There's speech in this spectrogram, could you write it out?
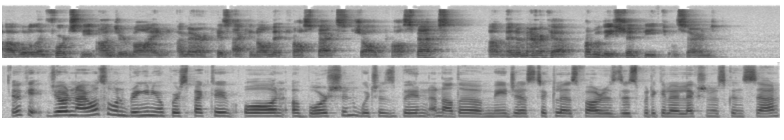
uh, will unfortunately undermine America's economic prospects, job prospects, um, and America probably should be concerned. Okay, Jordan, I also want to bring in your perspective on abortion, which has been another major stickler as far as this particular election is concerned.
